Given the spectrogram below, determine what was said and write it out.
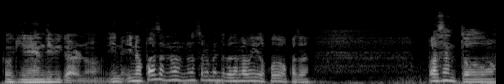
con quién identificarnos. Y, y nos pasa, no, no solamente pasa en los videojuegos, pasa, pasa en todo.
